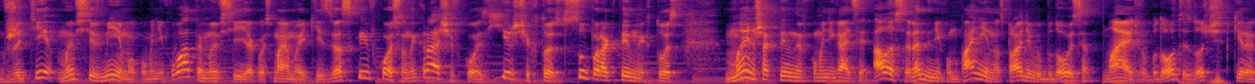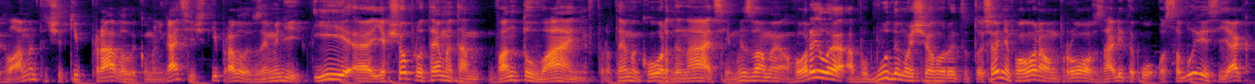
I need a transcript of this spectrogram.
в житті ми всі вміємо комунікувати, ми всі якось маємо якісь зв'язки, в когось вони кращі, в когось гірші, хтось суперактивний, хтось менш активний в комунікації, але всередині компанії насправді вибудовуються, мають вибудовуватись досить чіткі регламенти, чіткі правила комунікації, чіткі правила взаємодії. І е, якщо про теми там вантуванів, про теми координації, ми з вами говорили або будемо ще говорити, то сьогодні поговоримо про взагалі таку особливість, як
